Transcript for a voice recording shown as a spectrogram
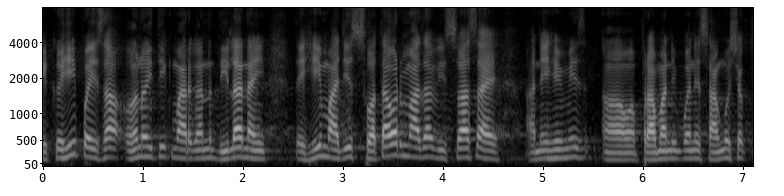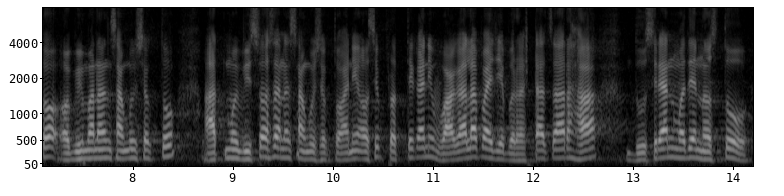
एकही पैसा अनैतिक मार्गाने दिला नाही. तर ही माझी स्वतःवर माझा विश्वास आहे. आणि हे मी प्रामाणिकपणे सांगू शकतो अभिमानाने सांगू शकतो आत्मविश्वासाने सांगू शकतो. आणि असे प्रत्येकाने वागायला पाहिजे. भ्रष्टाचार हा दुसऱ्यांमध्ये नसतो.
